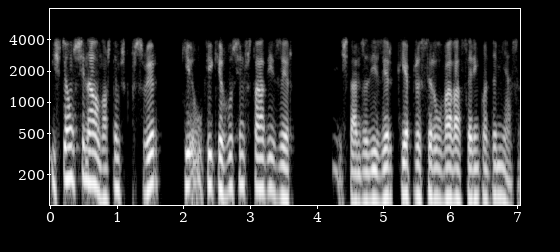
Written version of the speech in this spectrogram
isto é um sinal, nós temos que perceber que, o que, é que a Rússia nos está a dizer. Está-nos a dizer que é para ser levada a sério enquanto ameaça.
